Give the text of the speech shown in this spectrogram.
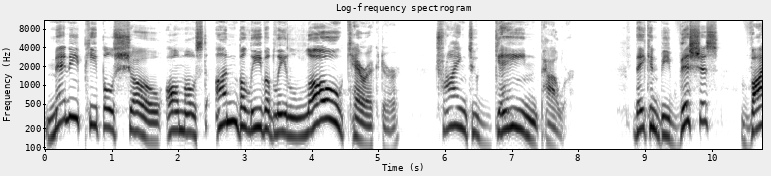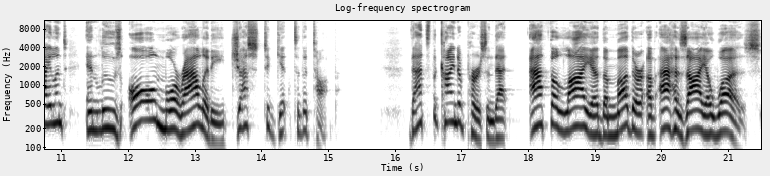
Many people show almost unbelievably low character trying to gain power. They can be vicious, violent, and lose all morality just to get to the top. That's the kind of person that Athaliah, the mother of Ahaziah, was.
